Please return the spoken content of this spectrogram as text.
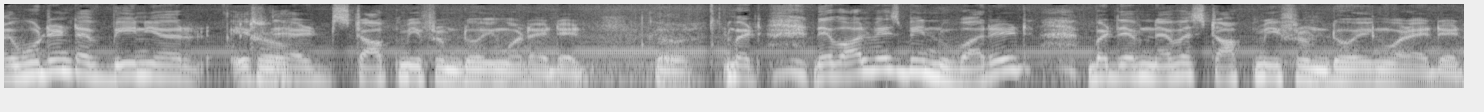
i wouldn't have been here if True. they had stopped me from doing what i did Cool. but they've always been worried but they've never stopped me from doing what i did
